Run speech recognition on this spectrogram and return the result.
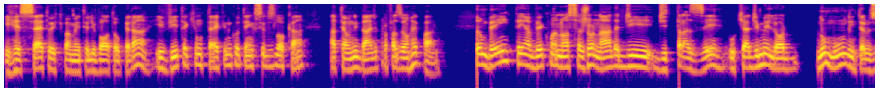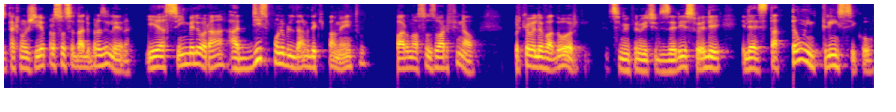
e reseta o equipamento ele volta a operar, evita que um técnico tenha que se deslocar até a unidade para fazer um reparo. Também tem a ver com a nossa jornada de, de trazer o que há de melhor no mundo em termos de tecnologia para a sociedade brasileira e assim melhorar a disponibilidade do equipamento para o nosso usuário final. Porque o elevador, se me permite dizer isso, ele, ele está tão intrínseco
